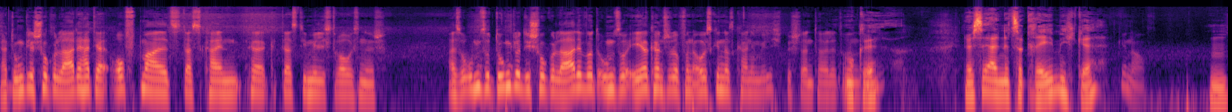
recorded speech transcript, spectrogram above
Ja, dunkle Schokolade hat ja oftmals, dass, kein, dass die Milch draußen ist. Also umso dunkler die Schokolade wird, umso eher kannst du davon ausgehen, dass keine Milchbestandteile drin Okay. sind. Das ist ja nicht so cremig, gell? Genau. Hm.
